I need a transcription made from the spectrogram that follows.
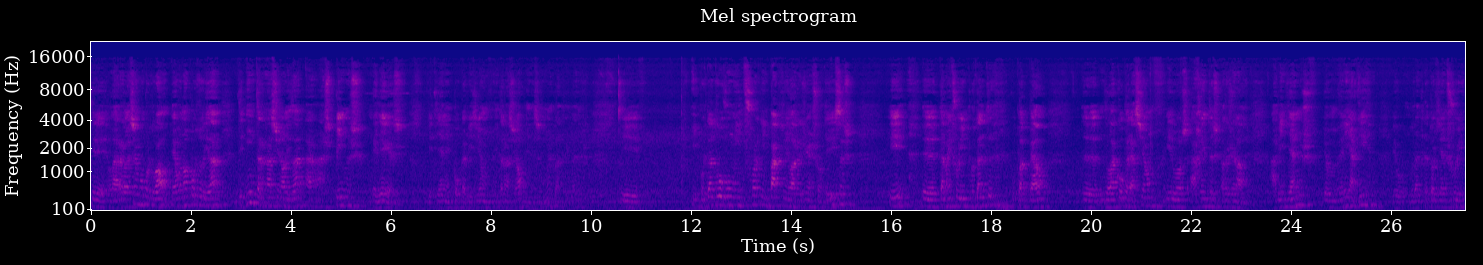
que a relação com Portugal é uma oportunidade de internacionalizar as pymes gallegas, que têm pouca visão internacional nesse momento, e, e portanto houve um forte impacto nas regiões fronteiriças e eh, também foi importante o papel eh, da cooperação e dos agentes regionais. Há 20 anos eu venia aqui, eu durante 14 anos fui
